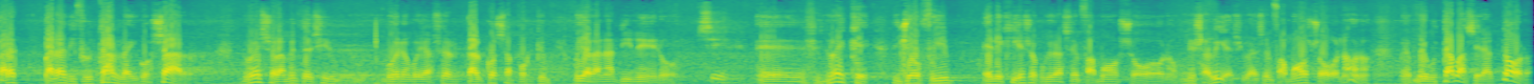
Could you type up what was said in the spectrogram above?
para, para disfrutarla y gozar, no es solamente decir, bueno, voy a hacer tal cosa porque voy a ganar dinero. Sí. Eh, no es que yo fui elegí eso porque iba a ser famoso o no. No sabía si iba a ser famoso o no. no. Me, gustaba ser actor.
